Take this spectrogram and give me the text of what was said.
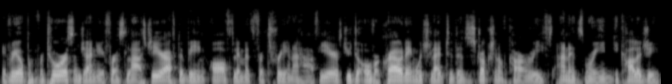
It reopened for tourists on January 1st last year after being off limits for three and a half years due to overcrowding, which led to the destruction of coral reefs and its marine ecology.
